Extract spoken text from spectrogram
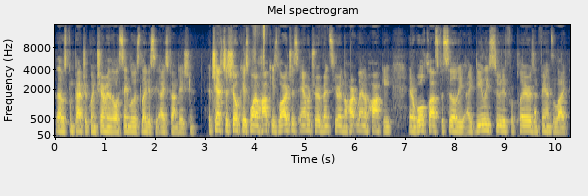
that was from Patrick Quinn, chairman of the St. Louis Legacy Ice Foundation. A chance to showcase one of hockey's largest amateur events here in the heartland of hockey in a world class facility, ideally suited for players and fans alike.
